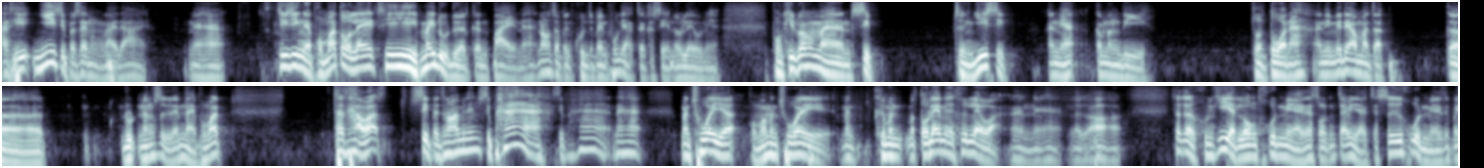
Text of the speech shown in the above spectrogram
อาทิยี่สิบเปอร์เซ็นต์ของรายได้นะฮะจริงๆเนี่ยผมว่าตัวเลขที่ไม่ดุเดือดเกินไปนะฮะนอกจากเป็นคุณจะเป็นพวกอยากจะเกษียณเร็วๆเนี่ย ผมคิดว่าประมาณสิบถึงยี่สิบอันเนี้ยกำลังดี ส่วนตัวนะ อันนี้ไม่ได้เอามาจากเหนังสือเล่มไหนผมว่า ถ้าถามว่าสิบเป็นน้อยไม่นึงสิบห้าสิบห้านะฮะมันช่วยเยอะ ผมว่ามันช่วยมันคือมันตัวเลขมันขึ้นเร็วอะนะฮะแล้วก็ถ้าเกิดคุณขี้เกียจลงทุนไม่อยากจะสนใจไม่อยากจะซื้อหุ้นไม่อยากจะไป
